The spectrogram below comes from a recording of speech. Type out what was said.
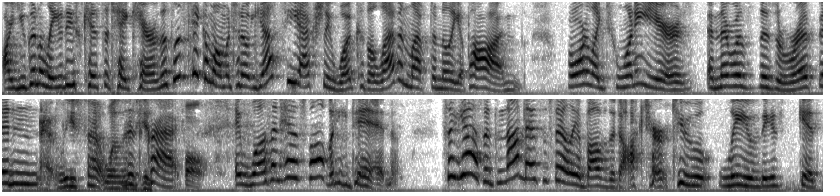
"Are you going to leave these kids to take care of this?" Let's take a moment to note, yes, he actually would, because Eleven left Amelia Pond for like 20 years, and there was this rip in. At least that wasn't his crack. fault. It wasn't his fault, but he did. So yes, it's not necessarily above the doctor to leave these kids.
